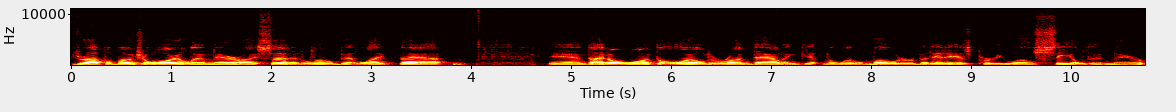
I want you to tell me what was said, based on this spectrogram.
drop a bunch of oil in there, I set it a little bit like that and I don't want the oil to run down and get in the little motor, but it is pretty well sealed in there.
